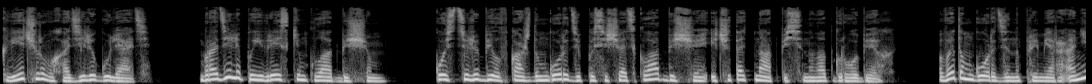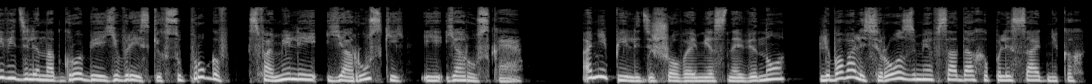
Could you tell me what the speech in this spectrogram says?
к вечеру выходили гулять. Бродили по еврейским кладбищам. Костя любил в каждом городе посещать кладбище и читать надписи на надгробиях. В этом городе, например, они видели надгробие еврейских супругов с фамилией «Я русский» и «Я русская». Они пили дешевое местное вино, любовались розами в садах и полисадниках,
